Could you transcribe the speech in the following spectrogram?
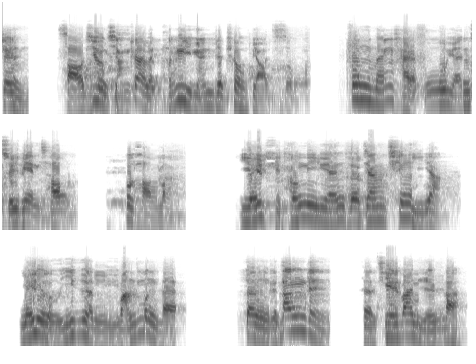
朕早就想干了彭丽媛这臭婊子。中南海服务员随便操，不好吗？也许彭丽媛和江青一样，也有一个女王梦的，等着当朕的接班人吧。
